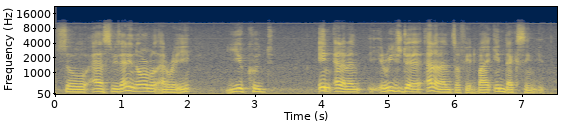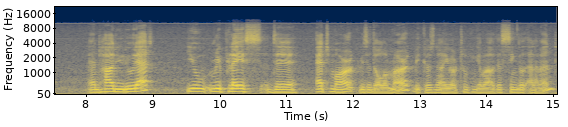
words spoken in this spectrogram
So as with any normal array, you could in element reach the elements of it by indexing it. And how do you do that? You replace the at mark with a dollar mark because now you are talking about a single element.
